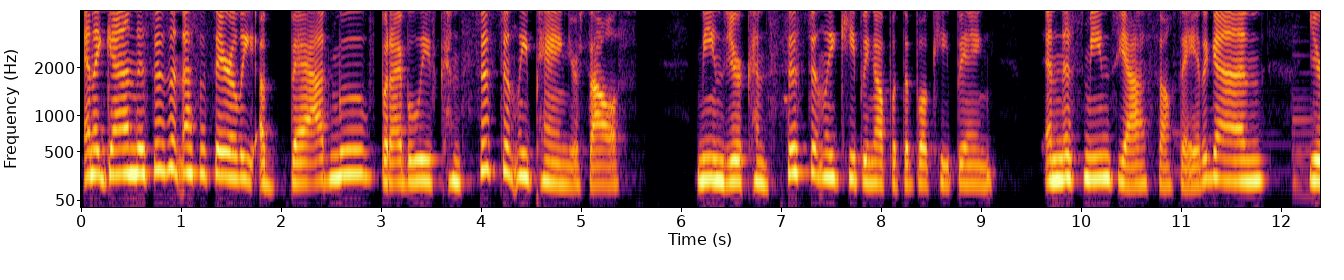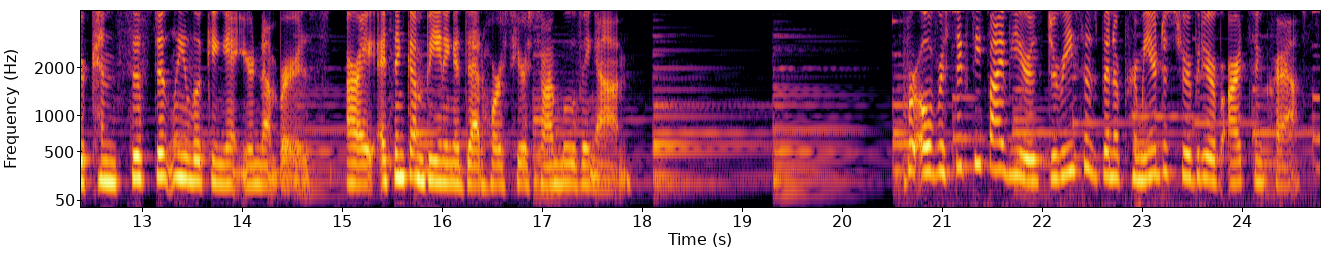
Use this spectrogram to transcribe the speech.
And again, this isn't necessarily a bad move, but I believe consistently paying yourself means you're consistently keeping up with the bookkeeping. And this means, yes, I'll say it again, you're consistently looking at your numbers. All right, I think I'm beating a dead horse here, so I'm moving on. For over 65 years, Darice has been a premier distributor of arts and crafts.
